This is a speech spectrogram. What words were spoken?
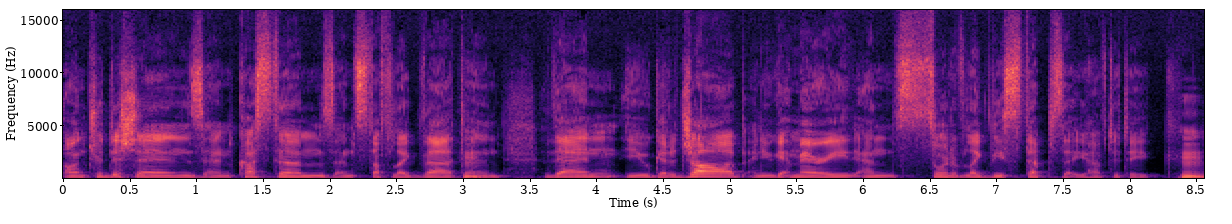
on traditions and customs and stuff like that. Hmm. And then you get a job and you get married, and sort of like these steps that you have to take. Hmm.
